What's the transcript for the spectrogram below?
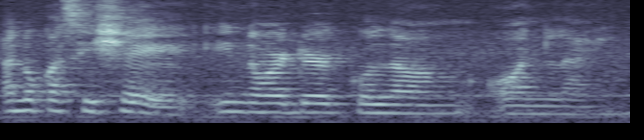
Ano kasi siya eh, in-order ko lang online.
